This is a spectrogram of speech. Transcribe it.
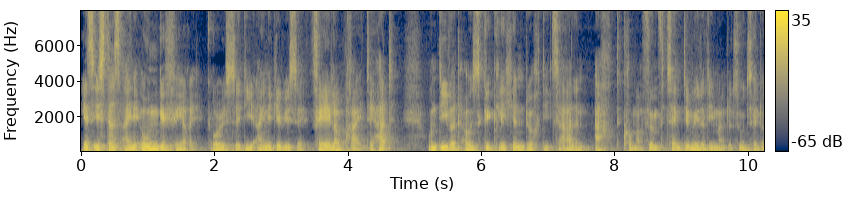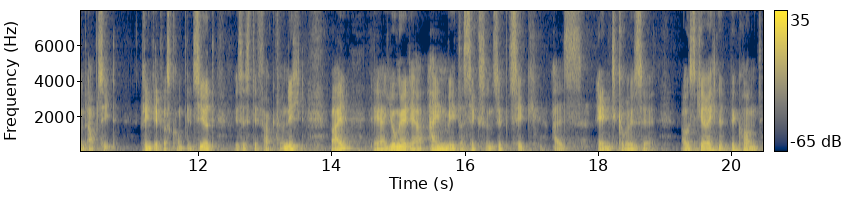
Jetzt ist das eine ungefähre Größe, die eine gewisse Fehlerbreite hat und die wird ausgeglichen durch die Zahlen 8,5 cm, die man dazu zählt und abzieht. Klingt etwas kompliziert, ist es de facto nicht, weil der Junge, der 1,76 Meter als Endgröße ausgerechnet bekommt,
